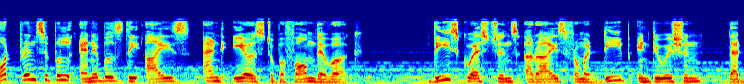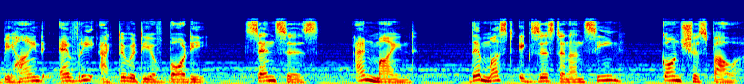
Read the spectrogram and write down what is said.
What principle enables the eyes and ears to perform their work? These questions arise from a deep intuition that behind every activity of body, senses, and mind, there must exist an unseen, conscious power.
